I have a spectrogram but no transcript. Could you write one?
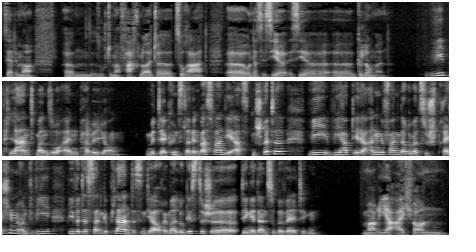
Sie hat immer ähm, sucht immer Fachleute zu Rat äh, und das ist ihr, ist ihr äh, gelungen. Wie plant man so einen Pavillon? mit der Künstlerin. Was waren die ersten Schritte? Wie, wie habt ihr angefangen, darüber zu sprechen und wie, wie wird das dann geplant? Das sind ja auch immer logistische Dinge dann zu bewältigen. Maria Eichhorn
